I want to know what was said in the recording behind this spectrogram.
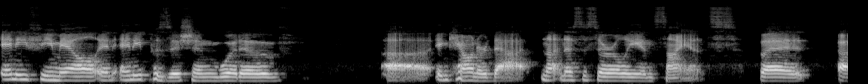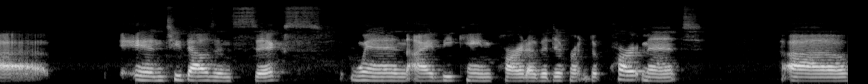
any female in any position would have uh, encountered that, not necessarily in science, but uh, in 2006, when I became part of a different department, uh,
